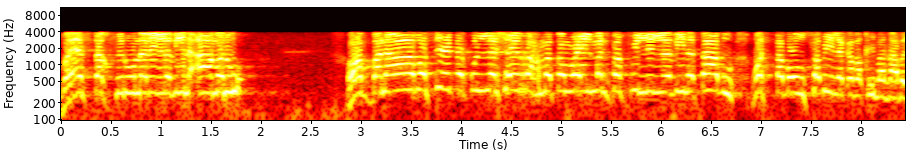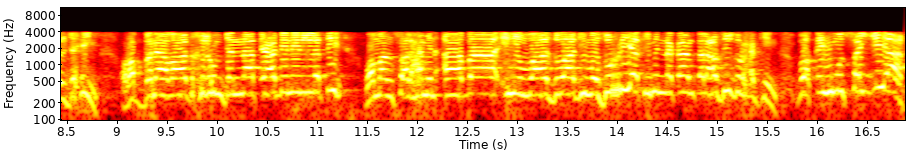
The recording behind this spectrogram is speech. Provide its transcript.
ويستغفرون للذين آمنوا۔ ربنا وسعت كل شيء رحمة وعلما فاغفر للذين تابوا واتبعوا سبيلك وقهم عذاب الجحيم. ربنا وادخلهم جنات عدن التي ومن صلح من آبائهم وأزواجهم وذريتهم إنك أنت العزيز الحكيم. وقهم السيئات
